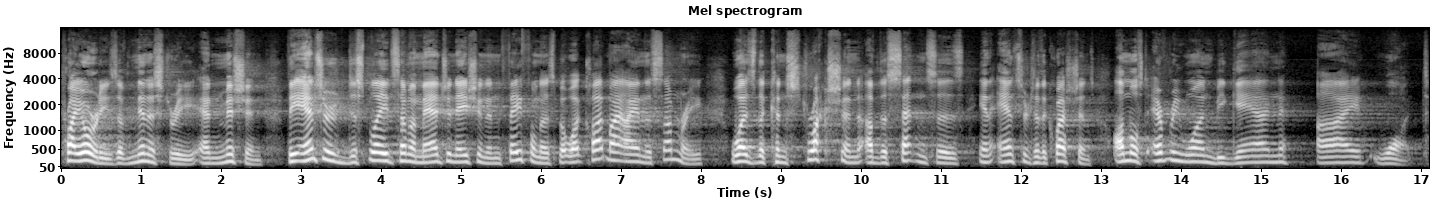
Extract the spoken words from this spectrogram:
priorities of ministry and mission. The answer displayed some imagination and faithfulness, but what caught my eye in the summary was the construction of the sentences in answer to the questions. Almost everyone began, I want.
